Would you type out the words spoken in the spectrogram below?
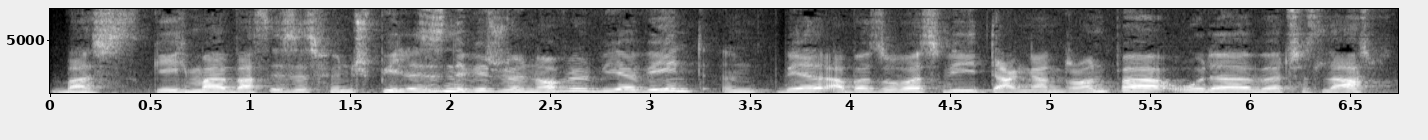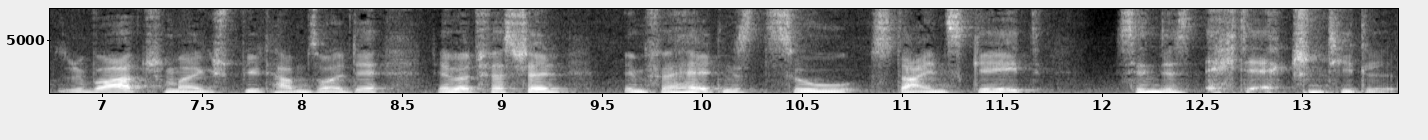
was gehe ich mal, was ist es für ein Spiel? Es ist eine Visual Novel, wie erwähnt, und wer aber sowas wie Danganronpa oder Virtuous Last Reward schon mal gespielt haben sollte, der wird feststellen, im Verhältnis zu Steins Gate sind es echte Action-Titel.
